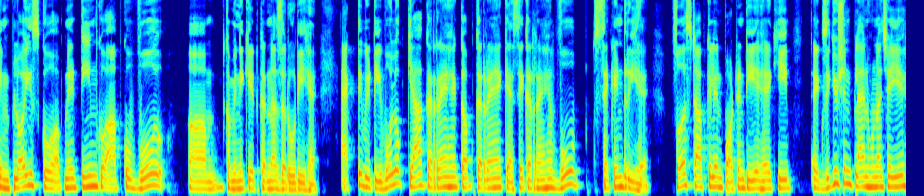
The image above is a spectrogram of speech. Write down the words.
एम्प्लॉयज़ को अपने टीम को आपको वो कम्युनिकेट uh, करना ज़रूरी है। एक्टिविटी वो लोग क्या कर रहे हैं कब कर रहे हैं कैसे कर रहे हैं वो सेकेंडरी है। फ़र्स्ट आपके लिए इंपॉर्टेंट ये है कि एग्जीक्यूशन प्लान होना चाहिए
